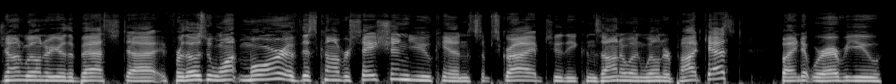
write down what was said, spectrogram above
Jon Wilner, you're the best. Uh, for those who want more of this conversation, you can subscribe to the Canzano and Wilner podcast. Find it wherever you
